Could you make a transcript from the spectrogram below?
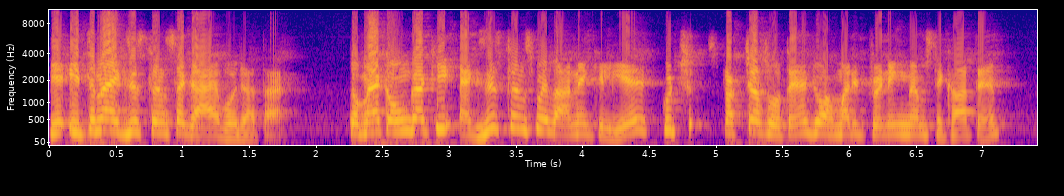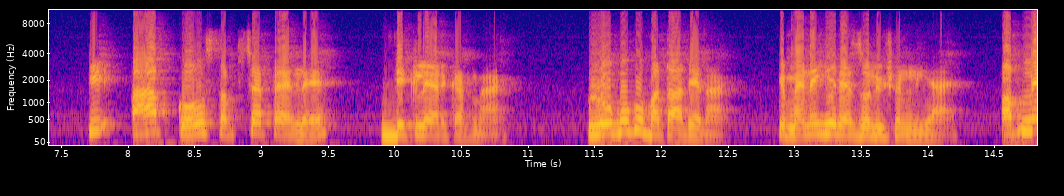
ये इतना एग्जिस्टेंस से गायब हो जाता है। तो मैं कहूँगा कि एग्जिस्टेंस में लाने के लिए कुछ स्ट्रक्चर्स होते हैं जो हमारी ट्रेनिंग में हम सिखाते हैं कि आपको सबसे पहले डिक्लेयर करना है। लोगों को बता देना है कि मैंने ये रेजोल्यूशन लिया है। अपने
